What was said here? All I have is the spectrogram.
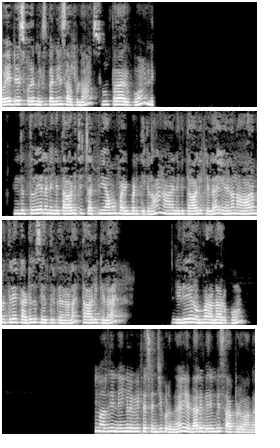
ஒயிட் ரைஸ் கூட மிக்ஸ் பண்ணியும் சாப்பிட்லாம். சூப்பராக இருக்கும். இந்த துவையில நீங்கள் தாளித்து சட்னியாகவும் பயன்படுத்திக்கலாம். நான் இன்னைக்கு தாளிக்கலை. ஏன்னா நான் ஆரம்பத்திலே கடுகு சேர்த்துருக்கிறதுனால தாளிக்கலை. இதுவே ரொம்ப நல்லாயிருக்கும் இதே மாதிரி நீங்களும் வீட்டில் செஞ்சு கொடுங்க. எல்லோரும் விரும்பி சாப்பிடுவாங்க.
